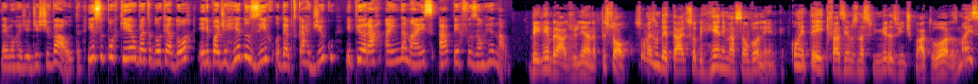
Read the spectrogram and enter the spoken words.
da hemorragia digestiva alta. Isso porque o beta-bloqueador ele pode reduzir o débito cardíaco e piorar ainda mais a perfusão renal. Bem lembrado, Juliana. Pessoal, só mais um detalhe sobre reanimação volêmica. Comentei que fazemos nas primeiras 24 horas, mas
